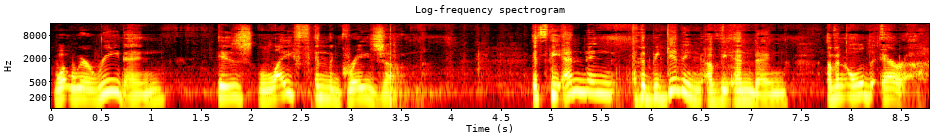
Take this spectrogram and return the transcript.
what we're reading is life in the gray zone. It's the ending, the beginning of the ending of an old era.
